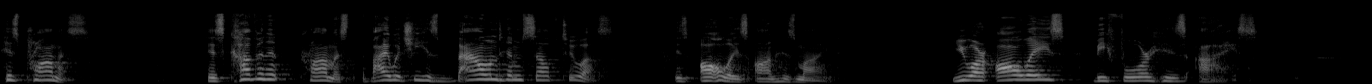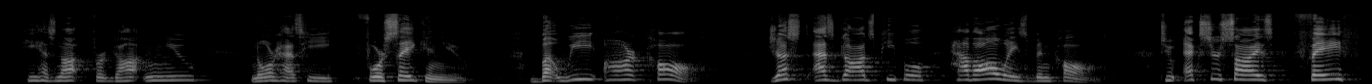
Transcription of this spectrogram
His promise, his covenant promise by which he has bound himself to us, is always on his mind. You are always before his eyes. He has not forgotten you, nor has he forsaken you. But we are called, just as God's people have always been called, to exercise faith,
